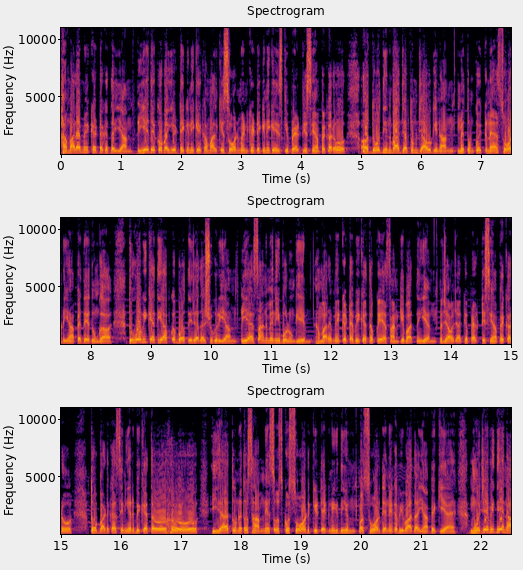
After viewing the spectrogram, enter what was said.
हमारा मे कैडर कहता है, ये देखो भाई, ये टेक्निक है कमाल की शॉर्ट मैंट की टेक्निक है, इसकी प्रैक्टिस यहाँ पे करो। और दो दिन बाद जब तुम जाओगी ना, मैं तुमको एक नया शॉर्ट यहाँ पे दे दूँगा। तो वो भी कहती है, आपका बहुत ही ज़्यादा शुक्रिया, ये एहसान में नहीं बोलूँगी। हमारा मे कैटर भी कहता कोई एहसान की बात नहीं है, जाओ जाके प्रैक्टिस यहाँ पे करो। तो बड़का सीनियर भी कहता है ओहो, यार तूने तो सामने से उसको स्वॉर्ड की टेक्निक दी और स्वॉर्ड देने का भी वादा यहाँ पे किया है। मुझे भी दे ना,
